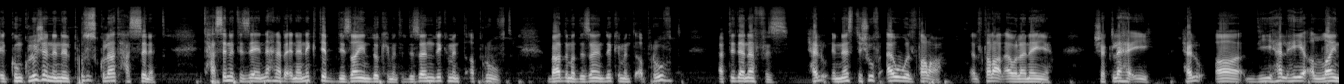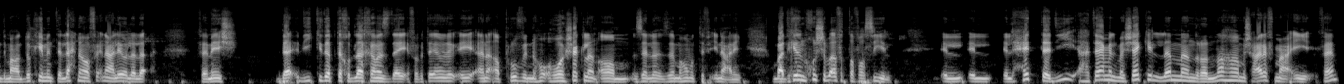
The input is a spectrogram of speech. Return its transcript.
ال conclusion إن ال process كلها اتحسنت. اتحسنت إزاي؟ إن إحنا بقينا نكتب design document ال design document approved بعد ما ال design document approved أبتدي أنفذ. حلو؟ الناس تشوف أول طلعة. الطلعة الأولانية. شكلها إيه؟ حلو؟ آه دي هل هي aligned مع ال document اللي إحنا وافقنا عليه ولا لأ؟ فماشي. ده دي كده بتاخد لها خمس دقائق فبالتالي إيه؟ أنا approve إن هو هو شكلا آه زي, زي ما هم متفقين عليه. وبعد كده نخش بقى في التفاصيل. ال ال الحتة دي هتعمل مشاكل لما ن run ها مش عارف مع إيه فاهم؟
